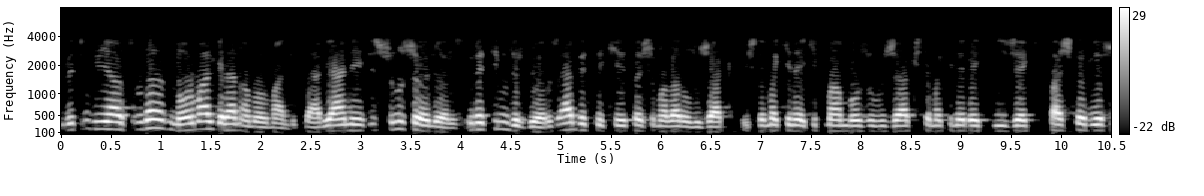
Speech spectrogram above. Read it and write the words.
üretim dünyasında normal gelen anormallikler. Yani biz şunu söylüyoruz. Üretimdir diyoruz. Elbette ki taşımalar olacak. İşte makine ekipman bozulacak. işte makine bekleyecek. Başka bir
